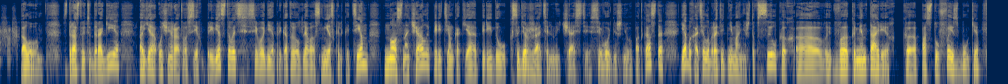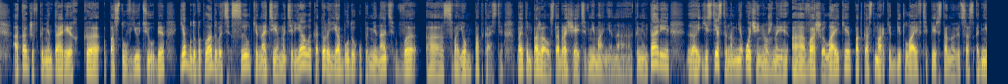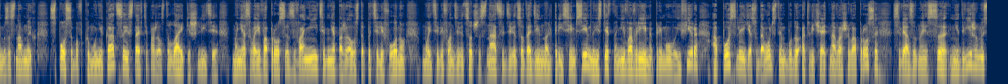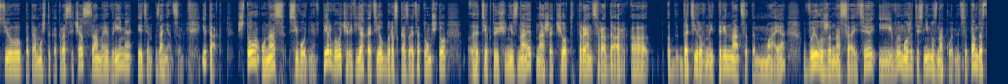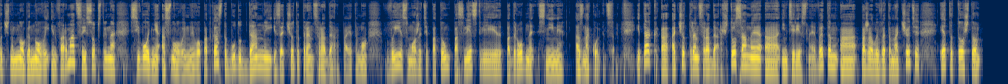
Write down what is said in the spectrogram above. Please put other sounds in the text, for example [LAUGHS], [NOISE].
Денисом Соколовым. Здравствуйте, дорогие! А я очень рад вас всех приветствовать. Сегодня я приготовил для вас несколько тем, но сначала, перед тем, как я перейду к содержательной части сегодняшнего подкаста, я бы хотел обратить внимание, что в ссылках, а, в комментариях к посту в Фейсбуке, а также в комментариях к посту в Ютубе я буду выкладывать ссылки на те материалы, которые я буду упоминать в о своем подкасте. Поэтому, пожалуйста, обращайте внимание на комментарии. Э, естественно, мне очень нужны а, ваши лайки. Подкаст Market Beat Live теперь становится одним из основных способов коммуникации. Ставьте, пожалуйста, лайки, шлите мне свои вопросы, звоните мне, пожалуйста, по телефону. Мой телефон 916-901-0377. Ну, естественно, не во время прямого эфира, а после я с удовольствием буду отвечать на ваши вопросы, связанные с с недвижимостью, потому что как раз сейчас самое время этим заняться. Итак, что у нас сегодня? В первую очередь я хотел бы рассказать о том, что э, те, кто еще не знает, наш отчет Trends Radar датированный 13 мая, выложен на сайте, и вы можете с ним ознакомиться. Там достаточно много новой информации, и, собственно, сегодня основой моего подкаста будут данные из отчета Radar, поэтому вы сможете потом впоследствии подробно с ними ознакомиться. Итак, а, отчет Radar. Что самое а, интересное в этом, а, пожалуй, в этом отчете, это то, что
